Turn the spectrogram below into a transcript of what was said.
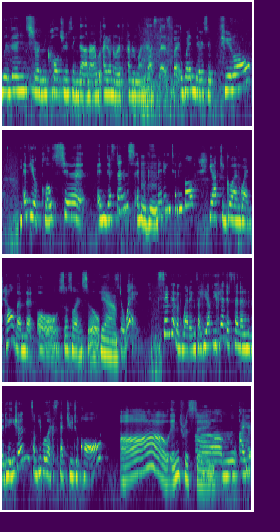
within certain cultures in Ghana. I, I don't know if everyone does this, but when there's a funeral, if you're close to in distance in mm-hmm. proximity to people, you have to go and go and tell them that oh so so and so passed away. Same thing with weddings. Like you have you can't just send an invitation. Some people expect you to call. Oh, interesting. Um, I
